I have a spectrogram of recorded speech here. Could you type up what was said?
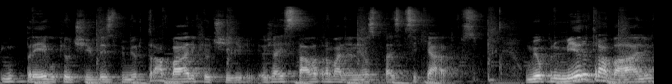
emprego que eu tive, desde o primeiro trabalho que eu tive, eu já estava trabalhando em hospitais psiquiátricos. O meu primeiro trabalho,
